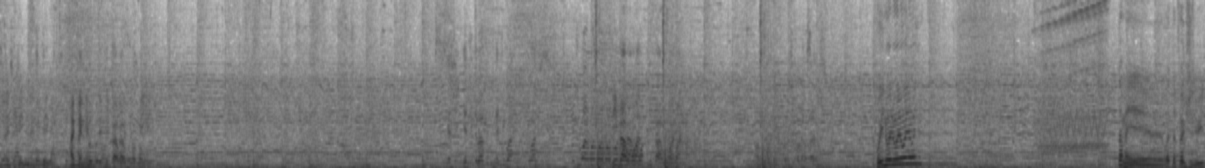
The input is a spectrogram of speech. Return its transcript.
C'est de big. la I can move the diva, wait for me. Y'a y'a du kebab, y'a du one, du one. Y'a du one, one, one, one, Diva one, one, diva one. Win, win, win, win, win. Putain, mais euh, what the fuck, j'ai du heal.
